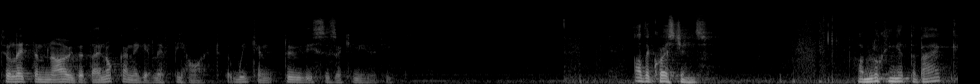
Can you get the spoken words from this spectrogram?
to let them know that they're not going to get left behind, that we can do this as a community. Other questions? I'm looking at the back.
